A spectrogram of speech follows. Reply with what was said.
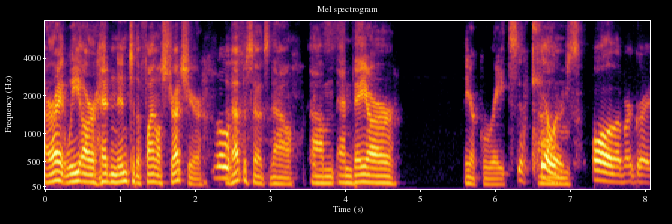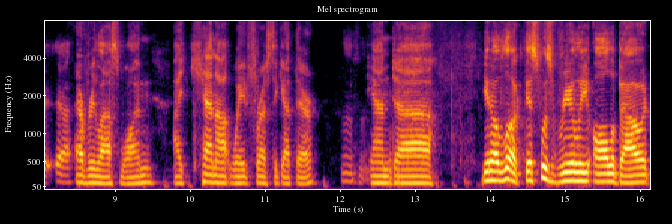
all right, we are heading into the final stretch here Oof. of episodes now. Um, and they are they are great. They're Um, killers. all of them are great. Yeah. every last one. I cannot wait for us to get there. Mhm. And uh, you know, look, this was really all about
